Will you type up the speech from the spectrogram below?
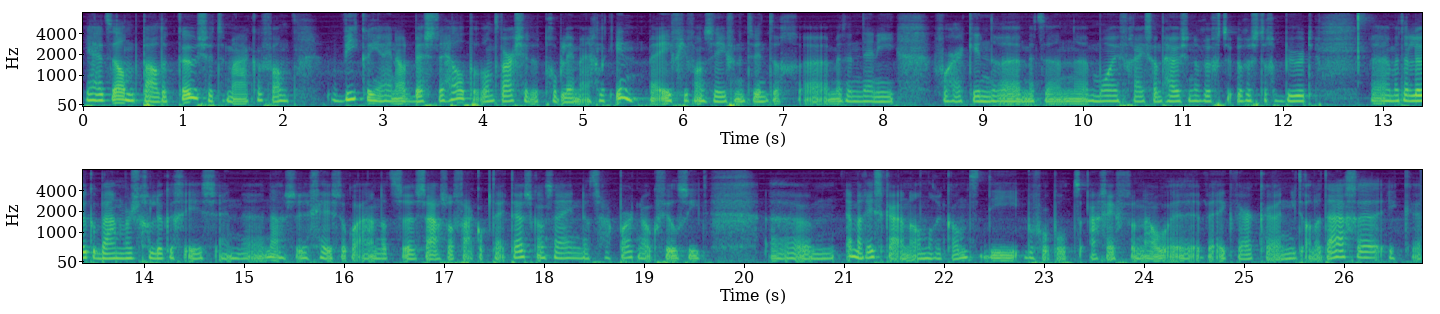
je hebt wel een bepaalde keuze te maken van wie kun jij nou het beste helpen? Want waar zit het probleem eigenlijk in? Bij Eefje van 27 uh, met een nanny voor haar kinderen, met een uh, mooi vrijstaand huis in een rustige buurt, met een leuke baan waar ze gelukkig is. En nou, ze geeft ook al aan dat ze s'avonds wel vaak op tijd thuis kan zijn, dat ze haar partner ook veel ziet. Um, en Mariska aan de andere kant, die bijvoorbeeld aangeeft van nou, uh, ik werk uh, niet alle dagen. Ik uh,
